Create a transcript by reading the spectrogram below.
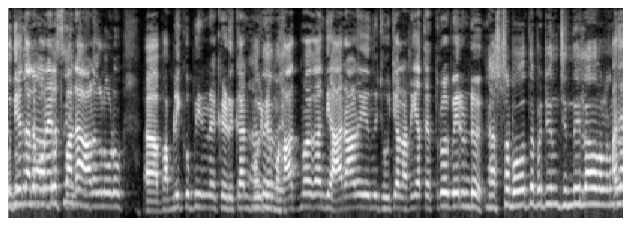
പുതിയ തലമുറയിലെ പല ചെയ്യുന്നില്ല. ആളുകളോടും പബ്ലിക് ഒപ്പീനിയൻ ഒക്കെ എടുക്കാൻ പോയിട്ട് മഹാത്മാഗാന്ധി ആരാണ് എന്ന് ചോദിച്ചാൽ അറിയാത്ത എത്രയോ പേരുണ്ട്. രാഷ്ട്രബോധത്തെ പറ്റിയൊന്നും ചിന്തയില്ലാതെ അതെ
